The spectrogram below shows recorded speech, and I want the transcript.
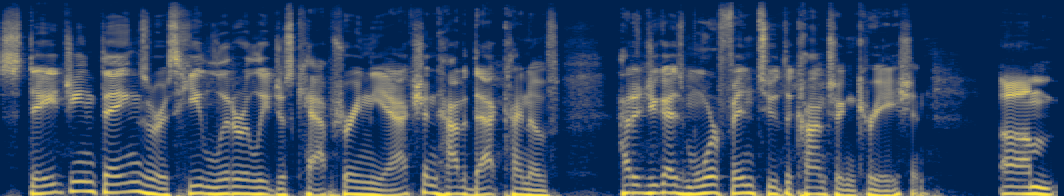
staging things, or is he literally just capturing the action? How did that kind of how did you guys morph into the content creation? um,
